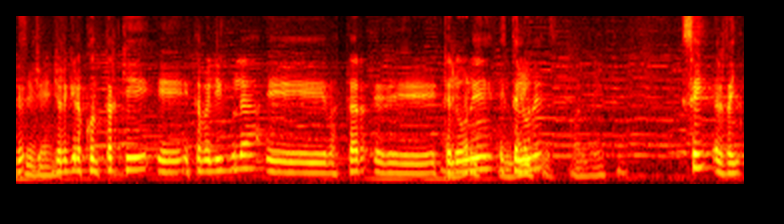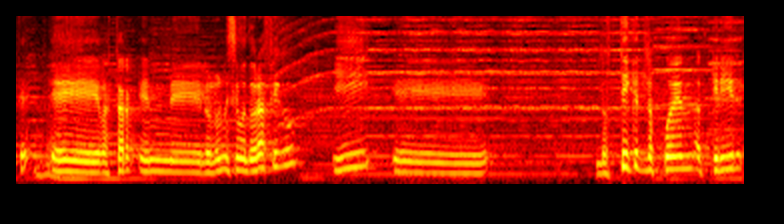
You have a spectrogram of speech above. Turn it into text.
Yo, yo, yo, le quiero contar que eh, esta película eh, va a estar eh, este el lunes. 20, este el lunes. 20. Sí, el 20. Uh -huh. va a estar en los lunes cinematográficos y los tickets los pueden adquirir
